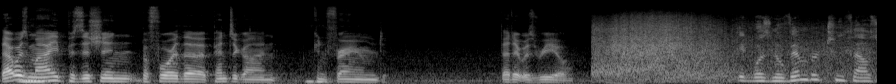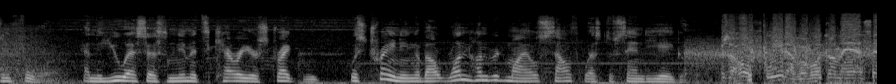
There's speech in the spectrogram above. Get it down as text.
That was my position before the Pentagon confirmed that it was real. It was November 2004, and the USS Nimitz Carrier Strike Group was training about 100 miles southwest of San Diego. There's a whole fleet of them. Look on the ASA.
